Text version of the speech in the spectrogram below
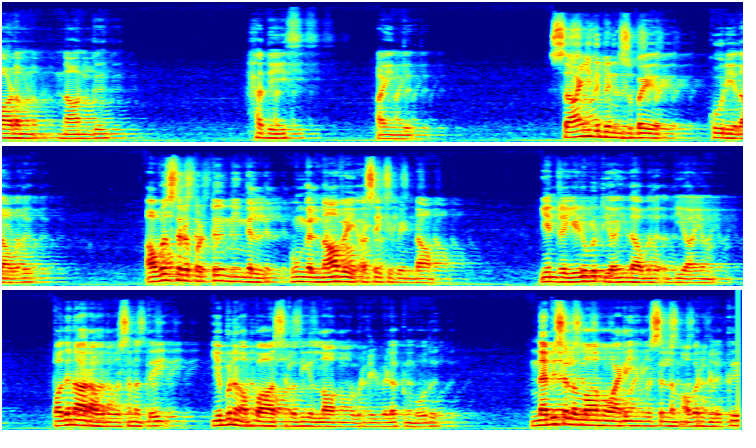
பாடம் நான்கு ஹதீஸ் ஐந்து. சாயித் பின் ஜுபைர் கூறியதாவது அவசரப்பட்டு நீங்கள் உங்கள் நாவை அசைக்க வேண்டாம் என்ற எழுபத்தி ஐந்தாவது அத்தியாயம் பதினாறாவது வசனத்தை இப்னு அப்பாஸ் ரதியுல்லாஹும் அவர்கள் விளக்கும்போது நபிசல்லாஹூ அலிஹி வசல்லம் அவர்களுக்கு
